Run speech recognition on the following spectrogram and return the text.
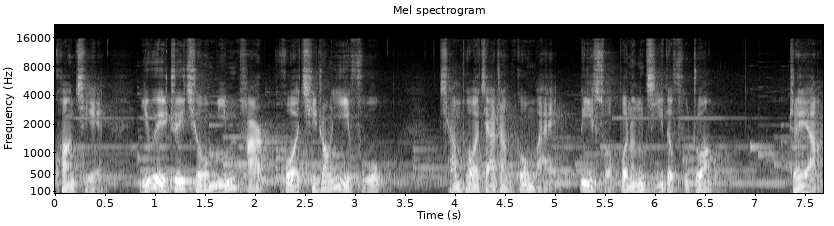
况且，一味追求名牌或奇装异服，强迫家长购买力所不能及的服装，这样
